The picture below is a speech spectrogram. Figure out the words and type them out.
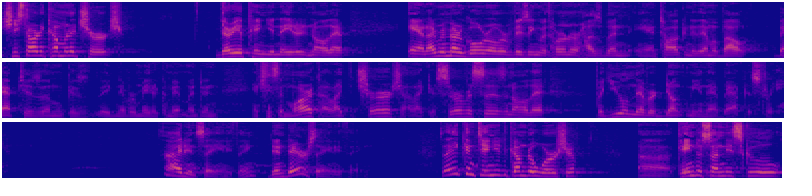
She started coming to church, very opinionated and all that. And I remember going over visiting with her and her husband and talking to them about baptism because they'd never made a commitment. And, and she said, Mark, I like the church, I like your services and all that, but you'll never dunk me in that baptistry. I didn't say anything, didn't dare say anything. So they continued to come to worship, uh, came to Sunday school.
